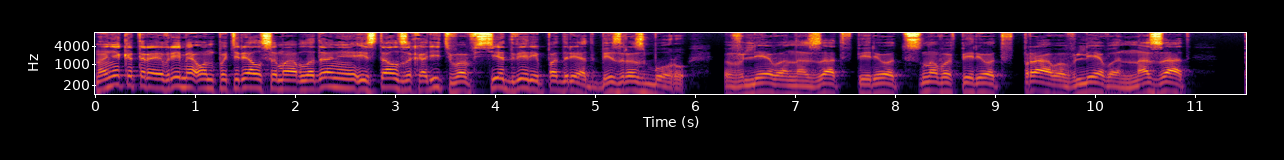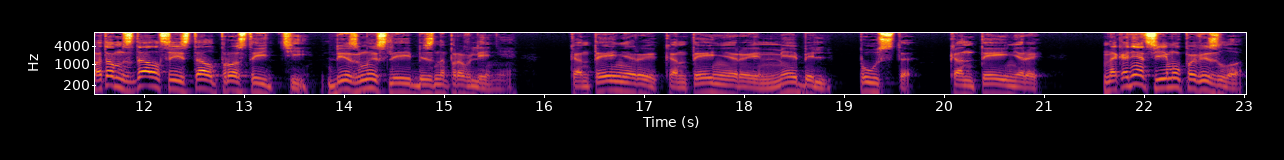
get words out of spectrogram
На некоторое время он потерял самообладание и стал заходить во все двери подряд, без разбору. Влево, назад, вперед, снова вперед, вправо, влево, назад. Потом сдался и стал просто идти, без мысли и без направления. Контейнеры, контейнеры, мебель, пусто. Контейнеры. Наконец ему повезло.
